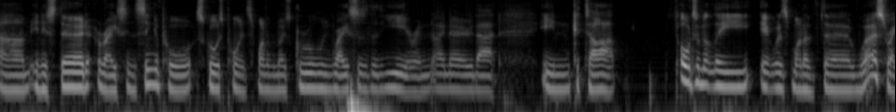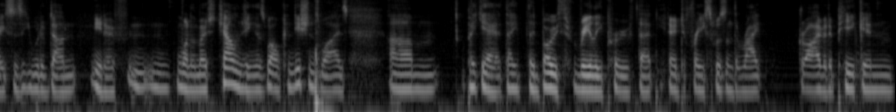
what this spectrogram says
um, in his third race in Singapore, scores points. One of the most grueling races of the year, and I know that in Qatar ultimately it was one of the worst races he would have done you know one of the most challenging as well conditions wise um, but yeah, they, they both really proved that you know De Vries wasn't the right driver to pick, and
